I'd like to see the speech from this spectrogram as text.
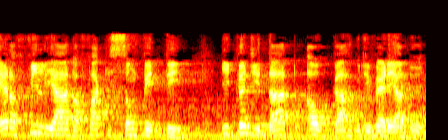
era filiado à facção PT e candidato ao cargo de vereador.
